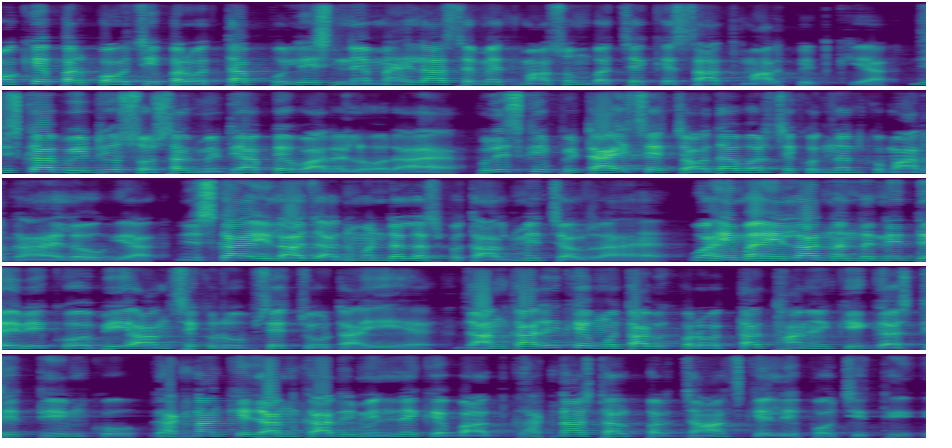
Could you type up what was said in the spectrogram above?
मौके पर पहुँची परवत्ता पुलिस ने महिला समेत मासूम बच्चे के साथ मारपीट किया, जिसका वीडियो सोशल मीडिया पे वायरल हो रहा है। पुलिस की पिटाई से चौदह वर्ष कुंदन कुमार घायल हो गया, जिसका इलाज अनुमंडल अस्पताल में चल रहा है। वहीं महिला नंदनी देवी को भी आंशिक रूप से चोट आई है। जानकारी के मुताबिक परवत्ता थाने की गश्ती टीम को घटना की जानकारी मिलने के बाद घटना स्थल पर जाँच के लिए पहुँची थी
